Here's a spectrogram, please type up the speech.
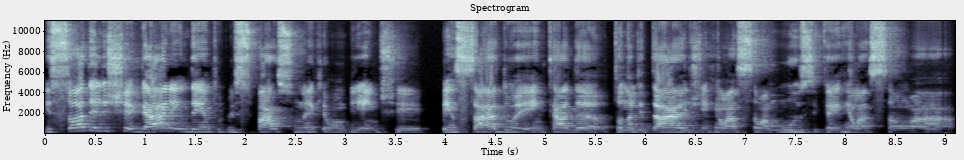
e só deles chegarem dentro do espaço, né, que é um ambiente pensado em cada tonalidade, em relação à música, em relação a,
